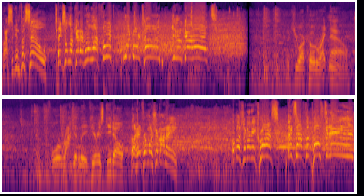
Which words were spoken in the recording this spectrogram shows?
Passing in Vassell. Takes a look at it from the left foot. One more time. You got it. QR code right now for Rocket League. Here is Guido. Ahead for Moshobane. A Moshobane cross. It's off the post and in.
